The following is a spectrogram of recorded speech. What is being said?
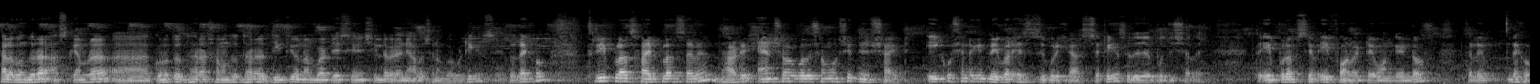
হ্যালো বন্ধুরা, আজকে আমরা গুণোত্তর ধারা সমান্তর ধারার দ্বিতীয় নাম্বার যে সৃজনশীলটা এটা নিয়ে আলোচনা করব, ঠিক আছে? তো দেখো three plus five plus seven ধারাটির এন সংখ্যাপদের সমষ্টি তিনশো ষাট। এই কোশ্চেনটা কিন্তু এবার এসএসসি পরীক্ষা আসছে, ঠিক আছে দু হাজার পঁচিশ সালে। তো এই পুরো সেম এই ফর্মেটটা ওয়ান কাইন্ড অফ তাহলে দেখো,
